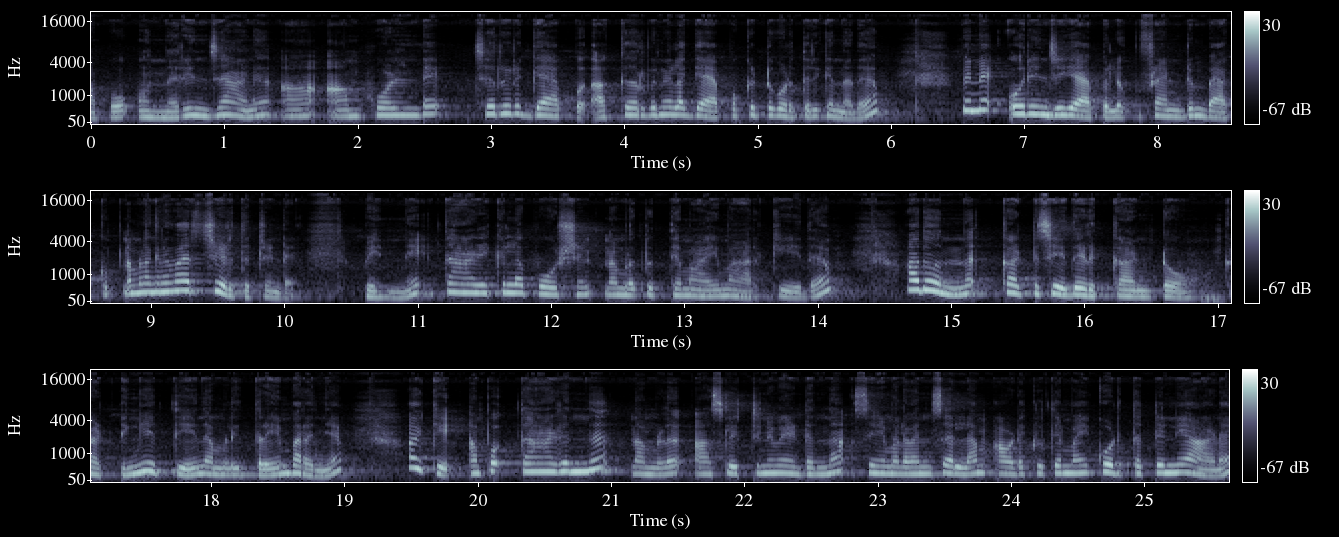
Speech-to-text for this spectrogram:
അപ്പോൾ ഒന്നര ഇഞ്ചാണ് ആ ആം ഹോളിന്റെ ചെറിയൊരു ഗ്യാപ്പ് ആ കെർവിനുള്ള ഗ്യാപ്പൊക്കെ ഇട്ട് കൊടുത്തിരിക്കുന്നത്. പിന്നെ ഒരു ഇഞ്ച് ഗ്യാപ്പിലും ഫ്രണ്ടും ബാക്കും നമ്മളങ്ങനെ വരച്ചെടുത്തിട്ടുണ്ട്. പിന്നെ താഴേക്കുള്ള പോർഷൻ നമ്മൾ കൃത്യമായി മാർക്ക് ചെയ്ത് അതൊന്ന് കട്ട് ചെയ്തെടുക്കാൻ കേട്ടോ കട്ടിങ് എത്തിയേ നമ്മൾ ഇത്രയും പറഞ്ഞ്. ഓക്കെ അപ്പോൾ താഴെന്ന് നമ്മൾ ആ സ്ലിറ്റിന് വേണ്ടുന്ന സീം അലവൻസ് എല്ലാം അവിടെ കൃത്യമായി കൊടുത്തിട്ട് തന്നെയാണ്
